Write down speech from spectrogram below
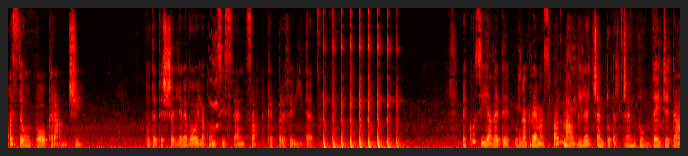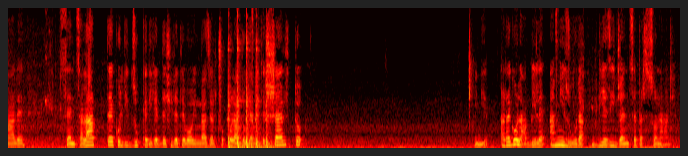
questo è un po' crunchy. Potete scegliere voi la consistenza che preferite. E così avete una crema spalmabile 100% vegetale senza latte con gli zuccheri che decidete voi in base al cioccolato che avete scelto. Quindi regolabile a misura di esigenze personali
